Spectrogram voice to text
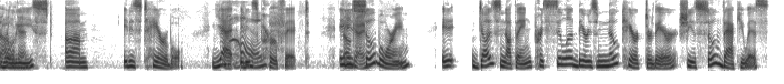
oh, released. Okay. Um, it is terrible, yet no. it is perfect. It okay. is so boring. It does nothing. Priscilla, there is no character there. She is so vacuous.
